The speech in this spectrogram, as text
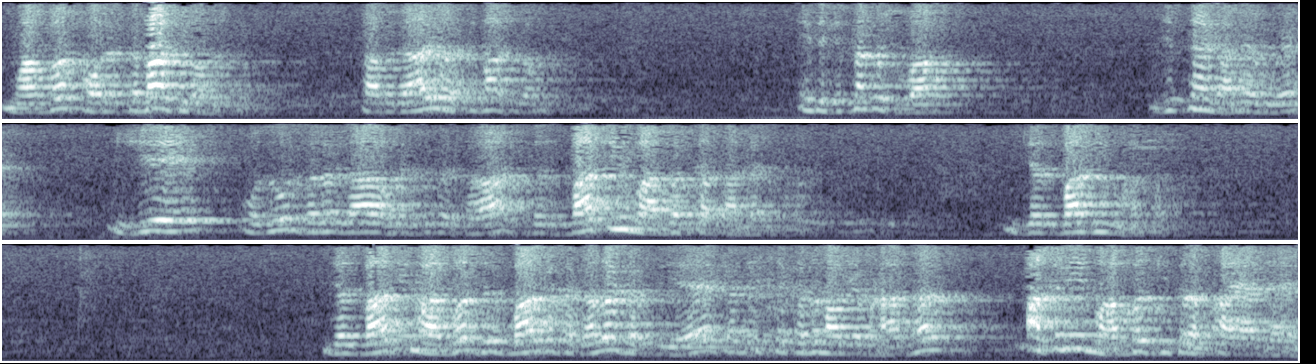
محبت اور اتباع کی وابستگی تابداری اور اتباع کی وابستگی اسے جتنا کچھ ہوا جتنے گانے ہوئے، یہ حضور صلی اللہ علیہ وسلم کے ساتھ جذباتی محبت کا تعلق ہے جذباتی محبت۔ جذباتی محبت اس بات کا تقاضا کرتی ہے کہ اس سے قدم آگے بڑھا کر اصلی محبت کی طرف آیا جائے۔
